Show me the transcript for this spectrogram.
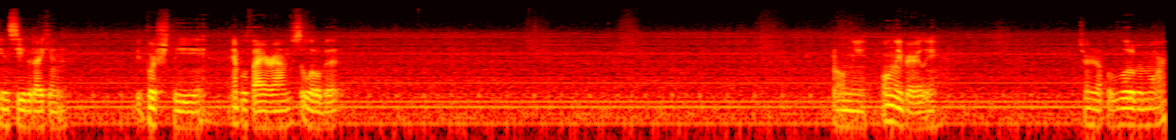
You can see that I can push the amplifier around just a little bit. But only, only barely. Turn it up a little bit more.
